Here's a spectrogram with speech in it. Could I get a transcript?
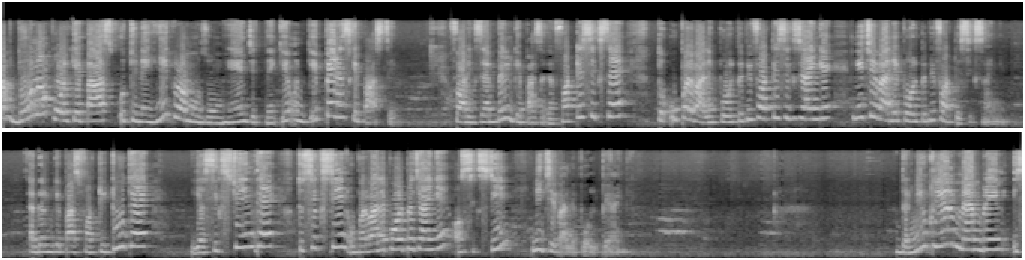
अब दोनों पोल के पास उतने ही क्रोमोजोम हैं जितने के उनके पेरेंट्स के पास थे फॉर एग्ज़ाम्पल उनके पास अगर 46 है तो ऊपर वाले पोल पे भी 46 जाएँगे नीचे वाले पोल पे भी 46 आएँगे अगर उनके पास 42 थे या 16 थे तो 16 ऊपर वाले पोल पे जाएँगे और 16 नीचे वाले पोल पे आएँगे the nuclear membrane is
